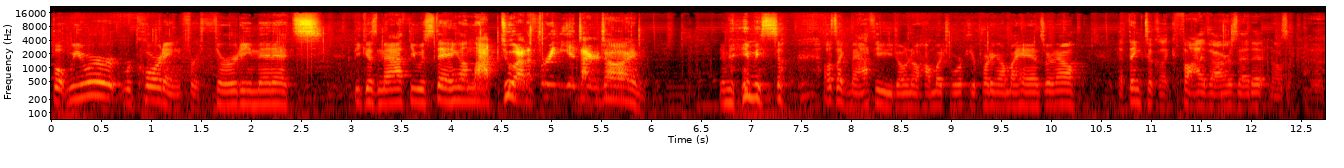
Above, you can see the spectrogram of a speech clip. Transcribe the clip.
but we were recording for 30 minutes because Matthew was staying on lap 2 out of 3 the entire time. It made me so... I was like, Matthew, you don't know how much work you're putting on my hands right now? That thing took like five hours to edit, and I was like, Ugh.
